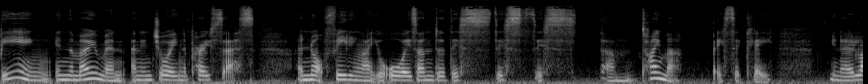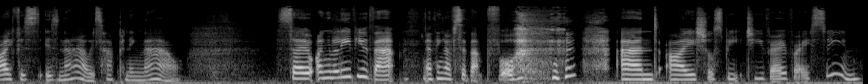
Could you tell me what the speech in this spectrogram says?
being in the moment and enjoying the process and not feeling like you're always under this this this um, timer basically. You know life is is now it's happening now. So i'm going to leave you with that. I think i've said that before. And i shall speak to you very very soon.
